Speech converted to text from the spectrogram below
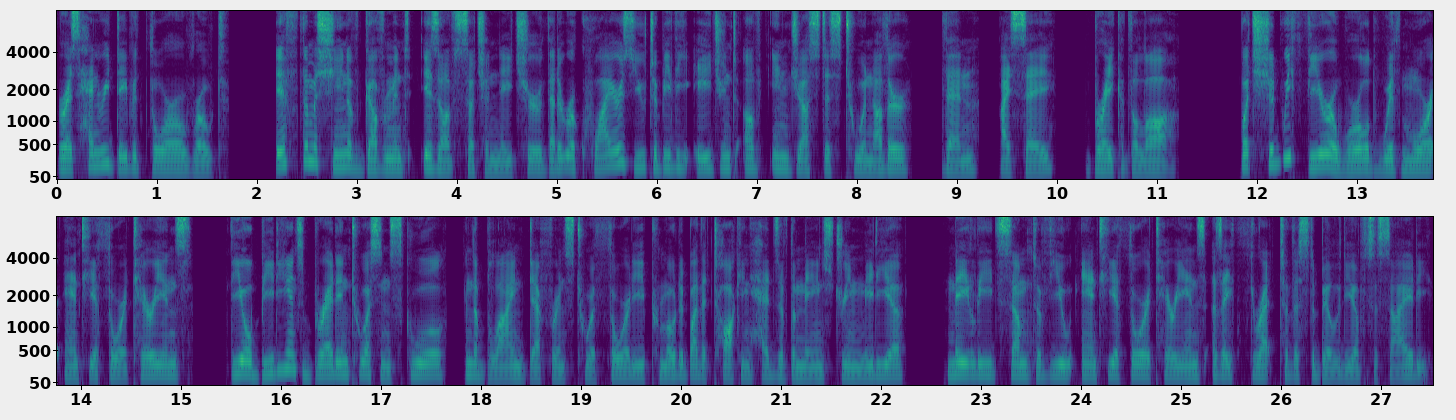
Or as Henry David Thoreau wrote, if the machine of government is of such a nature that it requires you to be the agent of injustice to another, then, I say, break the law. But should we fear a world with more anti authoritarians? The obedience bred into us in school and the blind deference to authority promoted by the talking heads of the mainstream media may lead some to view anti authoritarians as a threat to the stability of society.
